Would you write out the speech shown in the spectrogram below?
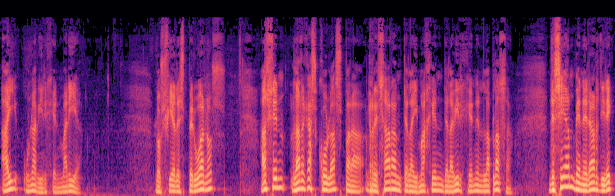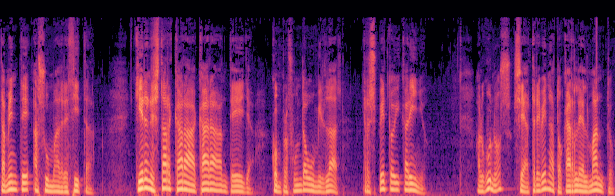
hay una Virgen María. Los fieles peruanos hacen largas colas para rezar ante la imagen de la Virgen en la plaza. Desean venerar directamente a su madrecita. Quieren estar cara a cara ante ella, con profunda humildad, respeto y cariño. Algunos se atreven a tocarle el manto,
